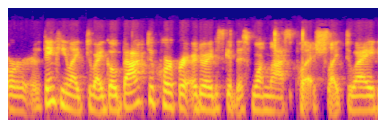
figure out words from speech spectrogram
or thinking like, do I go back to corporate or do I just give this one last push? Like, do I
